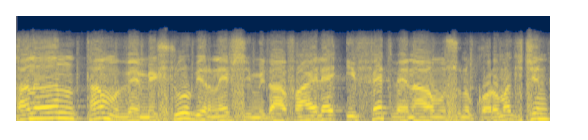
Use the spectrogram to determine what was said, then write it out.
sanığın tam ve meşru bir nefsi müdafaa ile iffet ve namusunu korumak için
